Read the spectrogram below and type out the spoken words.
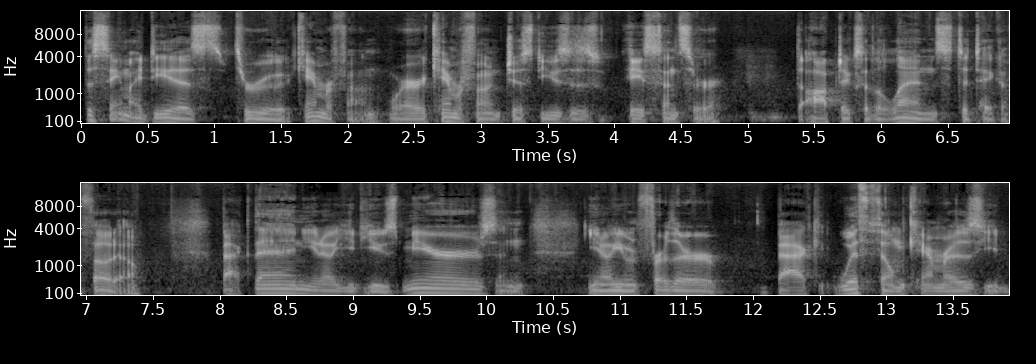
the same idea as through a camera phone, where a camera phone just uses a sensor, the optics of the lens, to take a photo back then, you know, you'd use mirrors and, you know, even further back with film cameras, you'd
